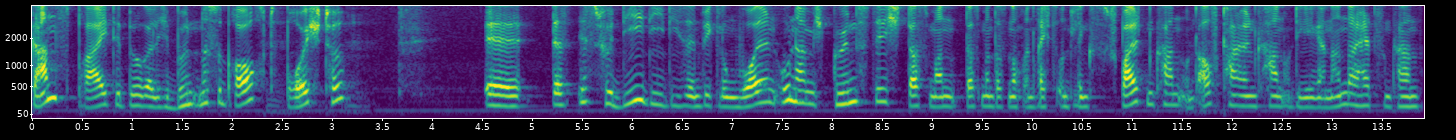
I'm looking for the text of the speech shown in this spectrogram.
ganz breite bürgerliche Bündnisse braucht, bräuchte das ist für die, die diese Entwicklung wollen, unheimlich günstig, dass man, dass man das noch in rechts und links spalten kann und aufteilen kann und die gegeneinander hetzen kann.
